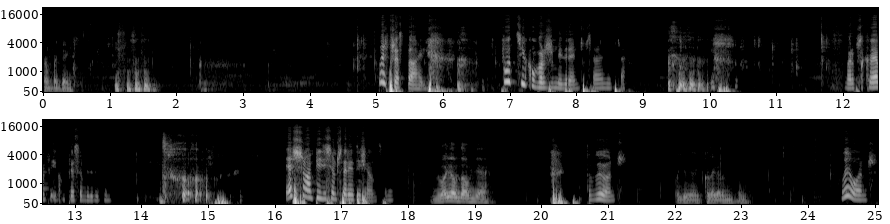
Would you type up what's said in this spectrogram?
Dobra, dzięki. Weź przestań. Po odcinku możesz mnie dręczyć, ale nie teraz. Warp sklep i kupię sobie drugą. Ja jeszcze mam 54 tysiące. Dzwonią do mnie. To wyłącz. Ojej, oj, kolega do mnie dzwoni. Wyłącz.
